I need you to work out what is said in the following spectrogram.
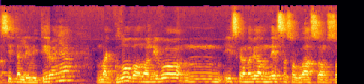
сите лимитирања. На глобално ниво искрено да видам не се согласувам со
